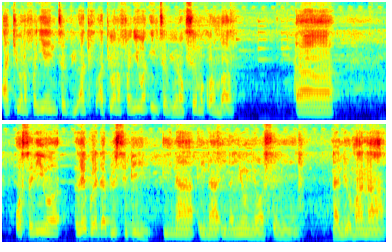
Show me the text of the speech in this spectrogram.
akiwa anafanyia interview akiwa anafanyiwa interview na kusema kwamba uh, wasanii wa lebo ya WCB ina ina inanyonya wasanii. Na ndio maana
